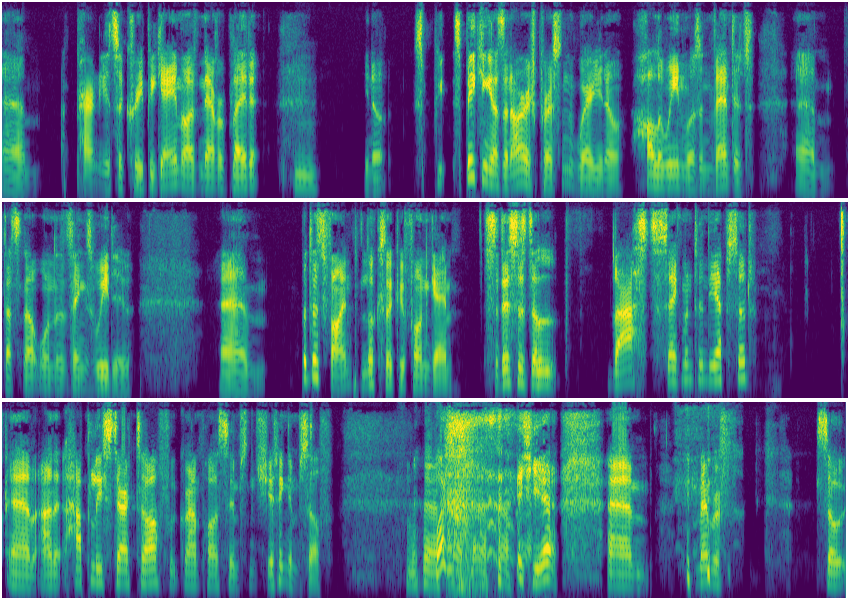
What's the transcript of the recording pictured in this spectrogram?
Um, apparently, it's a creepy game. I've never played it. Hmm. You know, spe- speaking as an Irish person, where you know Halloween was invented, um, that's not one of the things we do. Um, but that's fine. It looks like a fun game. So this is the last segment in the episode, um, and it happily starts off with Grandpa Simpson shitting himself. yeah. Um, remember, so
